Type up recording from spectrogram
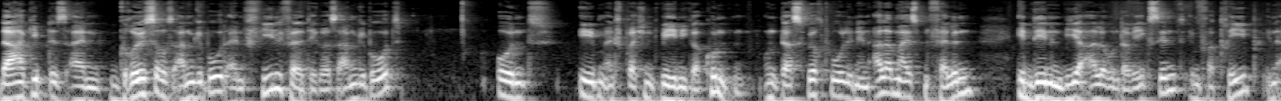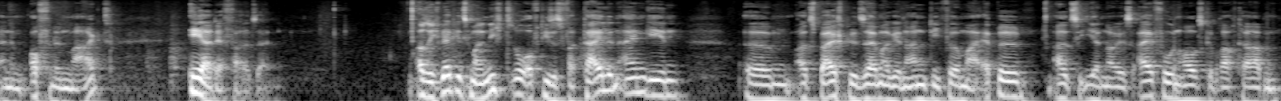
Da gibt es ein größeres Angebot, ein vielfältigeres Angebot und eben entsprechend weniger Kunden. Und das wird wohl in den allermeisten Fällen, in denen wir alle unterwegs sind, im Vertrieb, in einem offenen Markt, eher der Fall sein. Also ich werde jetzt mal nicht so auf dieses Verteilen eingehen. Ähm, als Beispiel sei mal genannt die Firma Apple, als sie ihr neues iPhone rausgebracht haben,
